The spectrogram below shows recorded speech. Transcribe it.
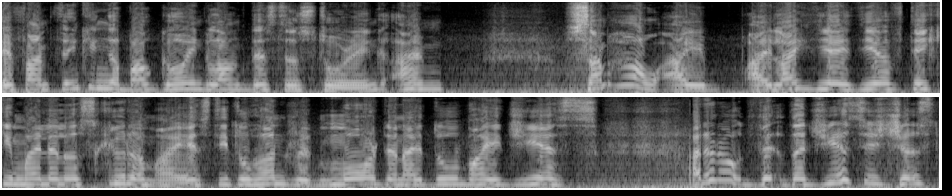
if I'm thinking about going long distance touring I'm somehow I I like the idea of taking my little scooter, my ST200, more than I do my GS. I don't know, the, the GS is just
